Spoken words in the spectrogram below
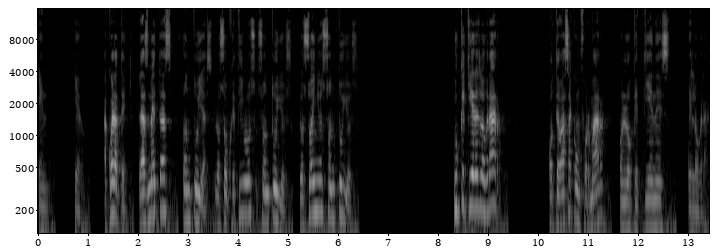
en quiero. Acuérdate, las metas son tuyas, los objetivos son tuyos, los sueños son tuyos. ¿Tú qué quieres lograr? ¿O te vas a conformar con lo que tienes que lograr?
